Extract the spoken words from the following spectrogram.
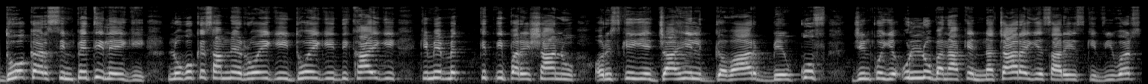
धोकर सिंपेथी लेगी। लोगों के सामने रोएगी, धोएगी, दिखाएगी कि मैं मैं कितनी परेशान हूँ और इसके ये जाहिल, गवार, बेवकूफ़, जिनको ये उल्लू बना के नचा रहे ये सारे इसकी व्यूवर्स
